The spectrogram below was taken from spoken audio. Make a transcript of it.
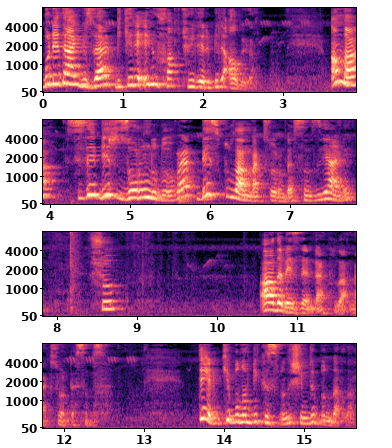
bu neden güzel? Bir kere en ufak tüyleri bile alıyor. Ama size bir zorunluluğu var. Bez kullanmak zorundasınız. Yani şu ağda bezlerinden kullanmak zorundasınız. Diyelim ki bunun bir kısmını şimdi bundan alalım.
